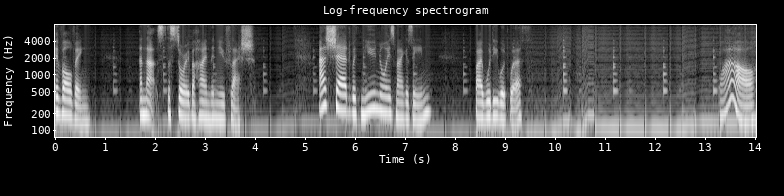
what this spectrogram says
evolving, and that's the story behind the new flesh. As shared with New Noise magazine, by Woody Woodworth. Wow,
